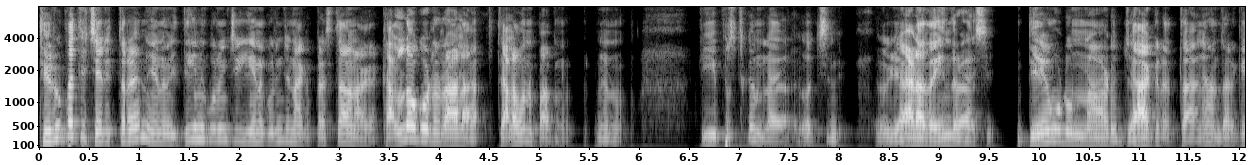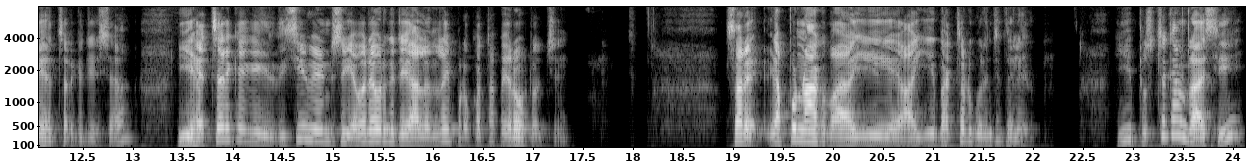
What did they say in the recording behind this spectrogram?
తిరుపతి చరిత్ర నేను దీని గురించి ఈయన గురించి నాకు ప్రస్తావన కల్లో కూడా రాలా. తెలవని పాపం నేను. ఈ పుస్తకం రా వచ్చింది. ఏడాది అయింది రాసి. దేవుడు ఉన్నాడు జాగ్రత్త అని అందరికీ హెచ్చరిక చేశా. ఈ హెచ్చరికకి రిసీవెంట్స్ ఎవరెవరికి చేయాలన్నా ఇప్పుడు కొత్త పేరు ఒకటి వచ్చింది. సరే అప్పుడు నాకు ఈ ఈ భక్తుడి గురించి తెలియదు. ఈ పుస్తకం రాసి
